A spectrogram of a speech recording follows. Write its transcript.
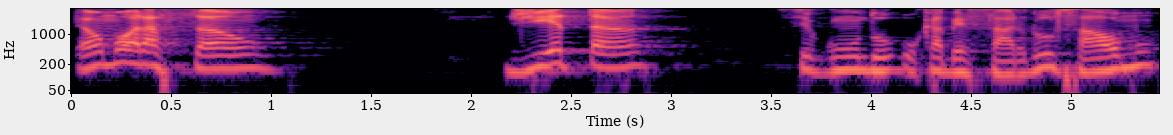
é uma oração de Etan, segundo o cabeçalho do salmo,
